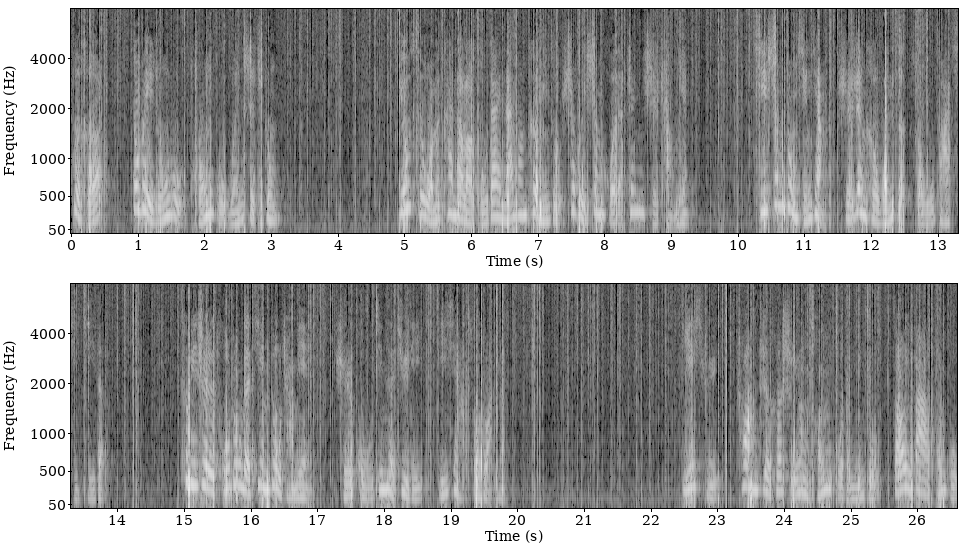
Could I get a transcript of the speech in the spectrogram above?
四河，都被融入铜鼓纹饰之中。由此，我们看到了古代南方各民族社会生活的真实场面，其生动形象是任何文字所无法企及的。特别是图中的竞渡场面，使古今的距离一下缩短了。也许，创制和使用铜鼓的民族早已把铜鼓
